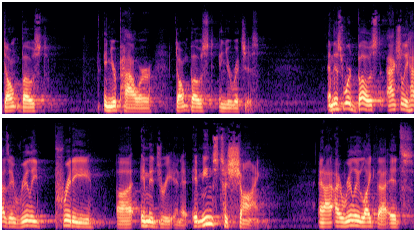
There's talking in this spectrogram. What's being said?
don't boast in your power, don't boast in your riches. And this word boast actually has a really pretty uh, imagery in it. It means to shine. And I, I really like that. It's,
